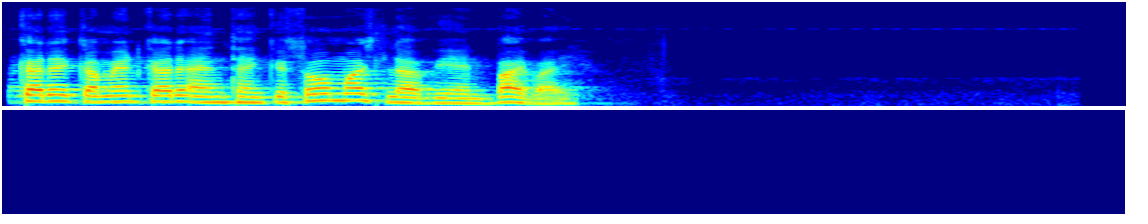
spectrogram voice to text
करें कमेंट करें and thank you so much love you and bye bye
